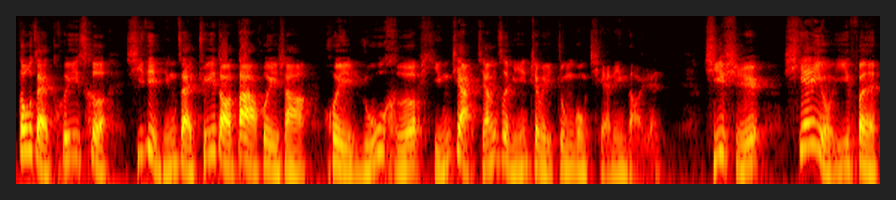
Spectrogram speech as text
都在推测，习近平在追悼大会上会如何评价江泽民这位中共前领导人。其实，先有一份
